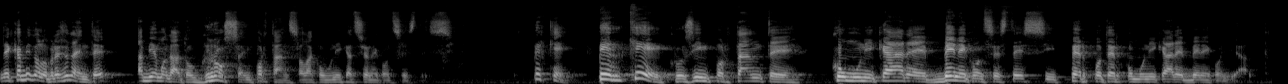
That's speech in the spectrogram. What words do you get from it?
Nel capitolo precedente abbiamo dato grossa importanza alla comunicazione con se stessi. Perché? Perché è così importante comunicare bene con se stessi per poter comunicare bene con gli altri?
